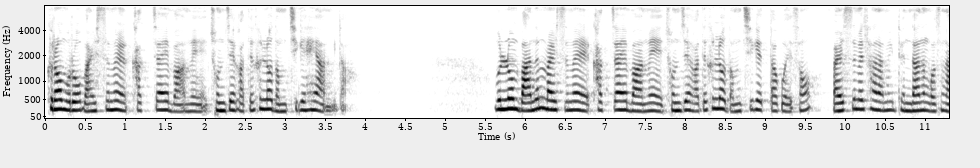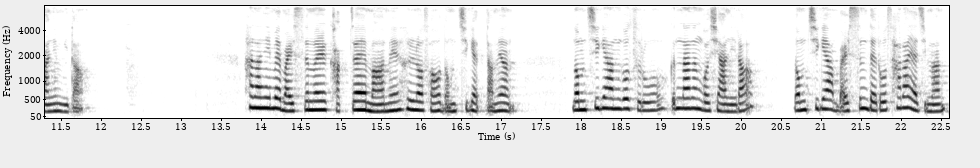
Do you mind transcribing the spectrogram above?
그러므로 말씀을 각자의 마음에 존재 가득 흘러 넘치게 해야 합니다. 물론 많은 말씀을 각자의 마음에 존재 가득 흘러 넘치게 했다고 해서 말씀의 사람이 된다는 것은 아닙니다. 하나님의 말씀을 각자의 마음에 흘러서 넘치게 했다면 넘치게 한 것으로 끝나는 것이 아니라 넘치게 한 말씀대로 살아야지만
